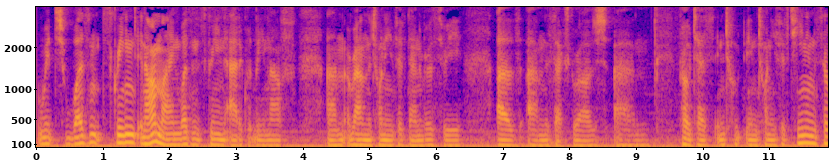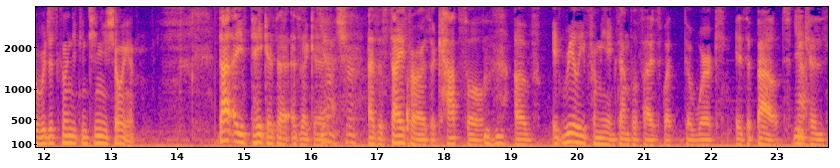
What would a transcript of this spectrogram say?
which wasn't screened in our mind wasn't screened adequately enough um, around the 25th anniversary of um, the Sex Garage um, protests in in 2015, and so we're just going to continue showing it. That I take as a as like a yeah, sure. as a cipher as a capsule mm-hmm. of it. Really, for me, exemplifies what the work is about yeah. because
